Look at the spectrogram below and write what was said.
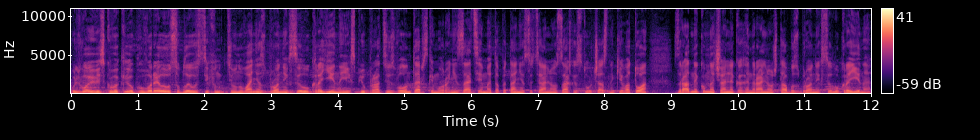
У Львові військовики обговорили особливості функціонування збройних сил України, їх співпрацю з волонтерськими організаціями та питання соціального захисту учасників АТО радником начальника Генерального штабу збройних сил України.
